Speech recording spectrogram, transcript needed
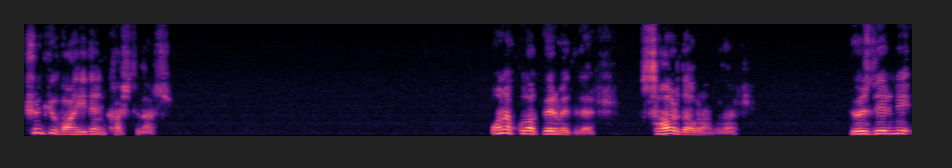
Çünkü vahiden kaçtılar. Ona kulak vermediler. Sağır davrandılar. Gözlerini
